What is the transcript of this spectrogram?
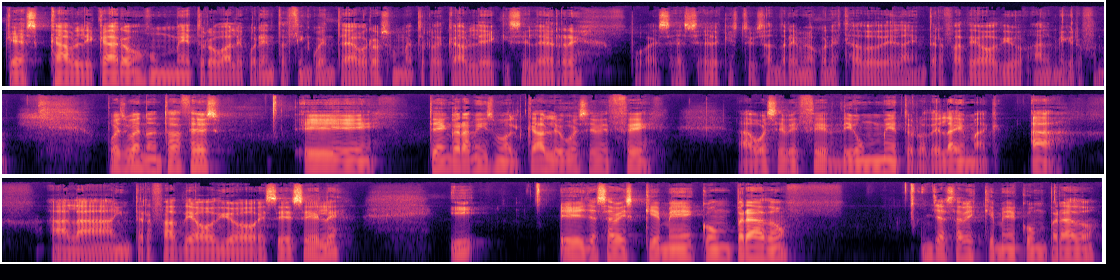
que es cable caro, un metro vale 40-50 euros, un metro de cable XLR, pues es el que estoy usando ahora mismo conectado de la interfaz de audio al micrófono. Pues bueno, entonces eh, tengo ahora mismo el cable USB-C a USB-C de un metro del iMac a, a la interfaz de audio SSL y eh, ya sabéis que me he comprado, ya sabéis que me he comprado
